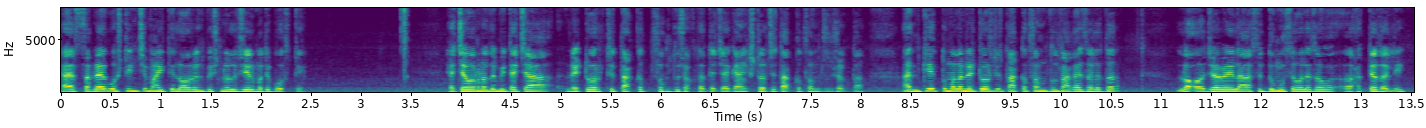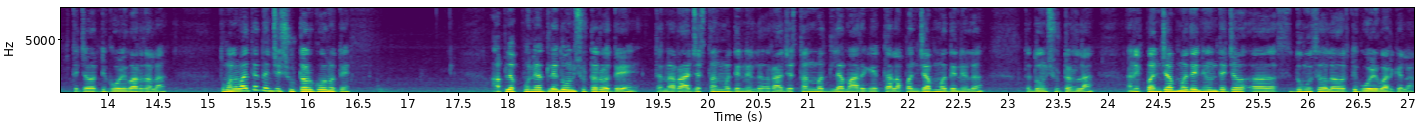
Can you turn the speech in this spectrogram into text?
ह्या सगळ्या गोष्टींची माहिती लॉरेन्स बिष्णूला जेलमध्ये पोहोचते. ह्याच्यावरनं तुम्ही त्याच्या नेटवर्कची ताकद समजू शकता त्याच्या गँगस्टरची ताकद समजू शकता. आणखी एक तुम्हाला नेटवर्कची ताकद समजून सांगायचं झालं तर लॉ ज्या वेळेला सिद्धू मुसेवाल्याचा हत्या झाली त्याच्यावरती गोळीबार झाला. तुम्हाला माहिती आहे त्यांचे शूटर कोण होते? आपल्या पुण्यातले दोन शूटर होते. त्यांना राजस्थानमध्ये नेलं. राजस्थानमधल्या मार्गे त्याला पंजाबमध्ये नेलं त्या दोन शूटरला. आणि पंजाबमध्ये नेऊन त्याच्या सिद्धू मुसेवाल्यावरती गोळीबार केला.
